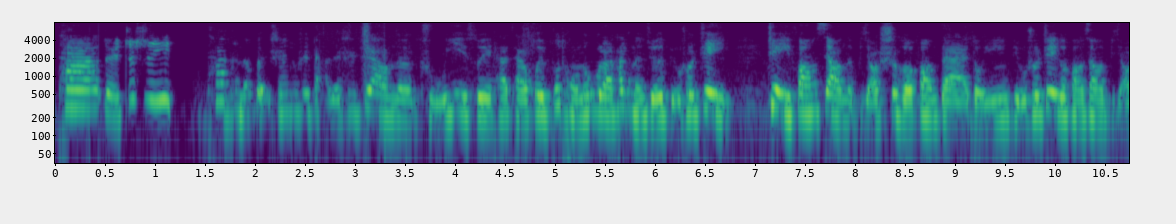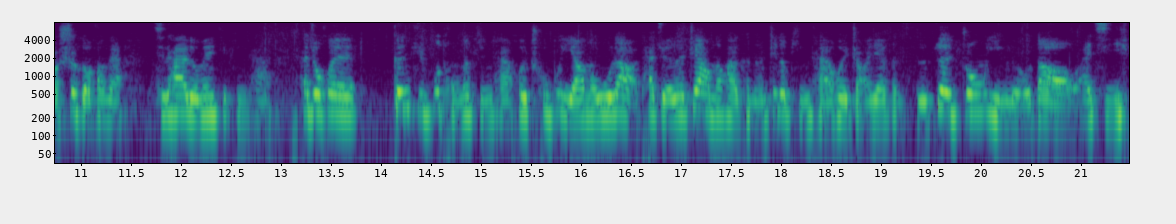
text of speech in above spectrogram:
他对，这是一他可能本身就是打的是这样的主意，所以他才会不同的物料，他可能觉得，比如说这这一方向的比较适合放在抖音，比如说这个方向的比较适合放在其他流媒体平台，他就会。根据不同的平台会出不一样的物料，他觉得这样的话，可能这个平台会涨一点粉丝，最终引流到爱奇艺。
